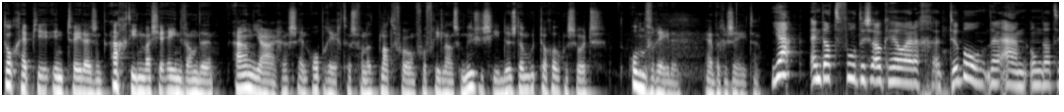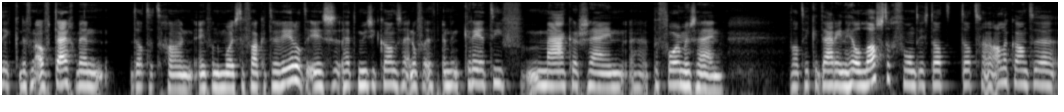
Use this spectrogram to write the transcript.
Toch heb je in 2018 was je een van de aanjagers en oprichters van het platform voor freelance muzici. Dus daar moet toch ook een soort onvrede hebben gezeten. Ja, en dat voelt dus ook heel erg eh, dubbel eraan, omdat ik ervan overtuigd ben dat het gewoon een van de mooiste vakken ter wereld is. Het muzikant zijn of een creatief maker zijn, eh, performer zijn. Wat ik daarin heel lastig vond, is dat dat van alle kanten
